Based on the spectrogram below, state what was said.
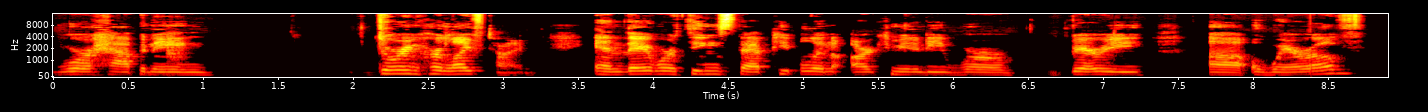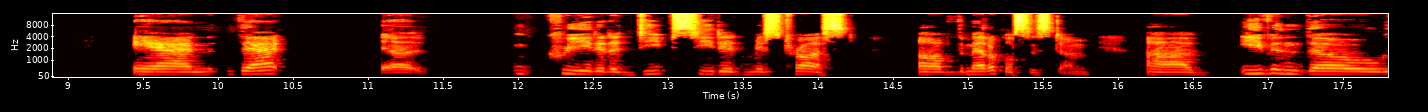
were happening during her lifetime, and they were things that people in our community were very uh, aware of, and that uh, created a deep-seated mistrust of the medical system. Uh, even though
